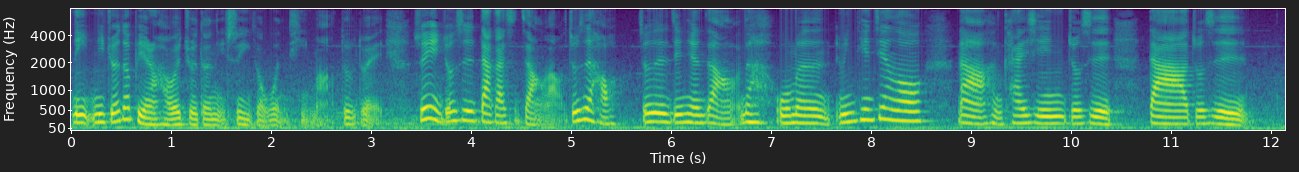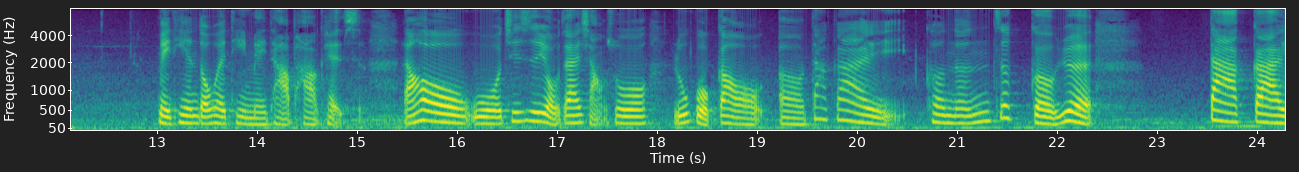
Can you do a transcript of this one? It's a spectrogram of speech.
你你觉得别人还会觉得你是一个问题吗？对不对？所以就是大概是这样啦，就是好，就是今天这样。那我们明天见喽。那很开心，就是大家就是。每天都会听 Meta Podcast，然后我其实有在想说，如果告呃大概可能这个月大概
